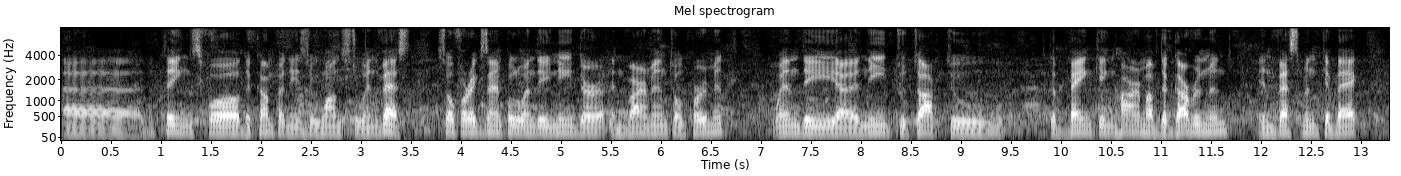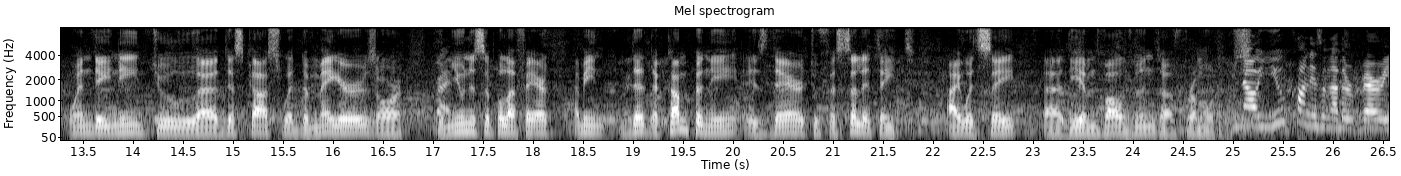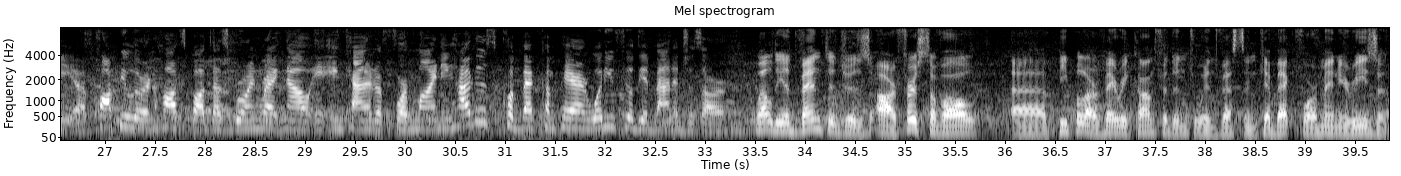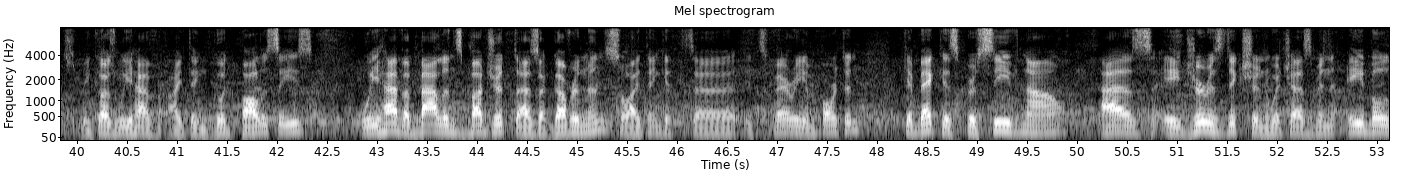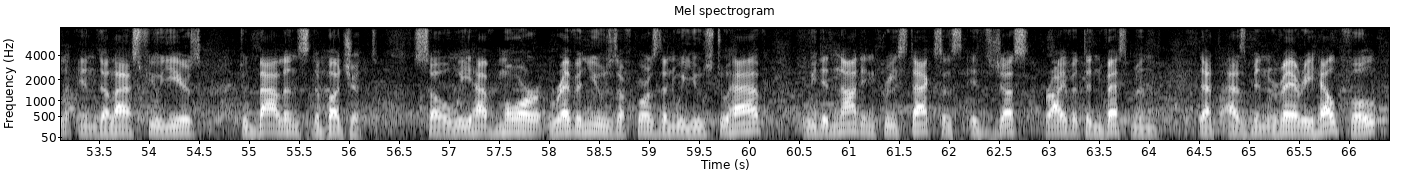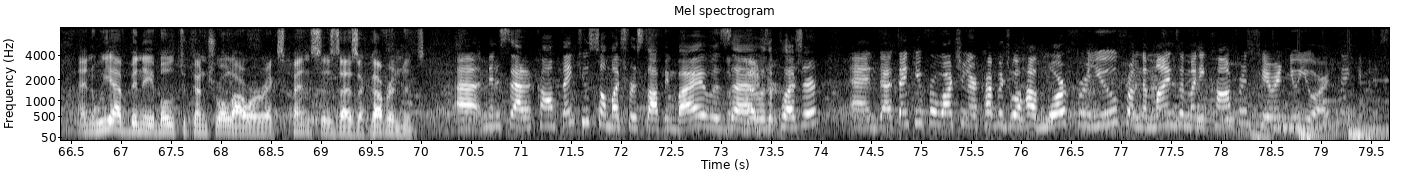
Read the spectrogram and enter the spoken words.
uh, things for the companies who wants to invest. So, for example, when they need their environmental permit, when they uh, need to talk to the banking arm of the government, Investment Quebec, when they need to uh, discuss with the mayors or the Right. municipal affairs. I mean, the, the company is there to facilitate, I would say, uh, the involvement of promoters. Now, Yukon is another very uh, popular and hotspot that's growing right now in, in Canada for mining. How does Quebec compare, and what do you feel the advantages are? Well, the advantages are, first of all, uh, people are very confident to invest in Quebec for many reasons. Because we have, I think, good policies. We have a balanced budget as a government, so I think it's, uh, it's very important. Quebec is perceived now as a jurisdiction which has been able in the last few years to balance the budget. So we have more revenues, of course, than we used to have. We did not increase taxes, it's just private investment that has been very helpful, and we have been able to control our expenses as a government. Uh, Minister Arcand, thank you so much for stopping by. It was, uh, it was a pleasure. And uh, thank you for watching our coverage. We'll have more for you from the Mines and Money Conference here in New York. Thank you, Minister.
